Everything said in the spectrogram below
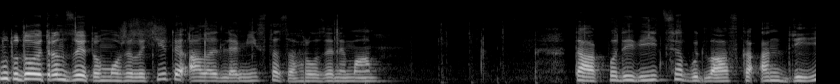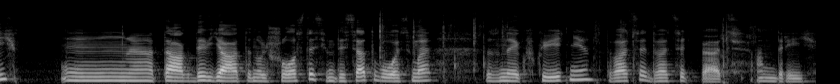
Ну, тудою транзитом може летіти, але для міста загрози нема. Так, подивіться, будь ласка, Андрій. Так, 9.06.78. Зник в квітні 2025. Андрій.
